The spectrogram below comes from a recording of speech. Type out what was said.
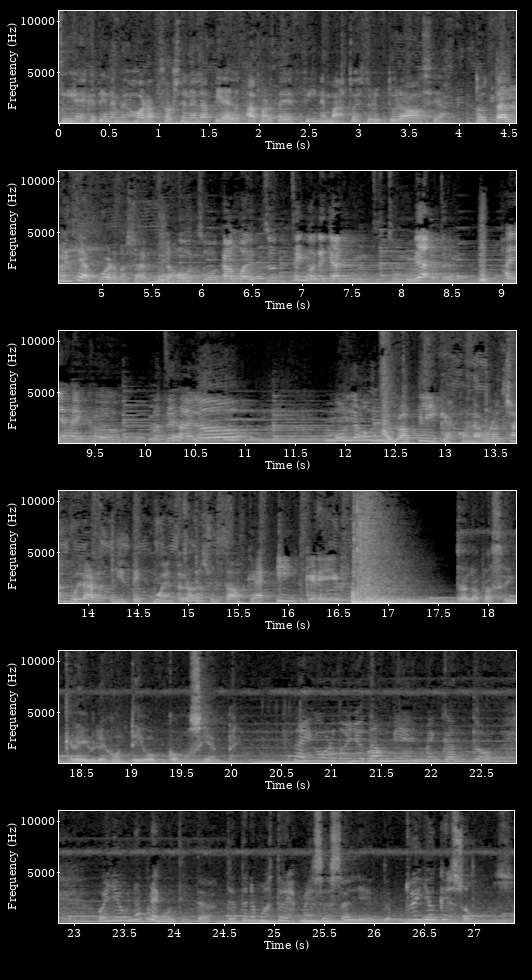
Sí, es que tiene mejor absorción en la piel, aparte define más tu estructura ósea. Totalmente de acuerdo, o sea, lo aplicas con la brocha angular, ni te cuento los resultados, queda increíble. La pasé increíble contigo, como siempre. Ay, gordo, yo también, me encantó. Oye, una preguntita. Ya tenemos tres meses saliendo. ¿Tú y yo qué somos?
